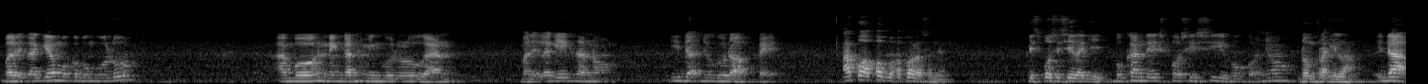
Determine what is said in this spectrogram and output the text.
Balik lagi yang mau ke Bengkulu ambo hening kan seminggu dulu kan? Balik lagi ke sana. Tidak juga dapet apa apa apa alasannya? Disposisi lagi? Bukan disposisi pokoknya dongkrak hilang? Tidak.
